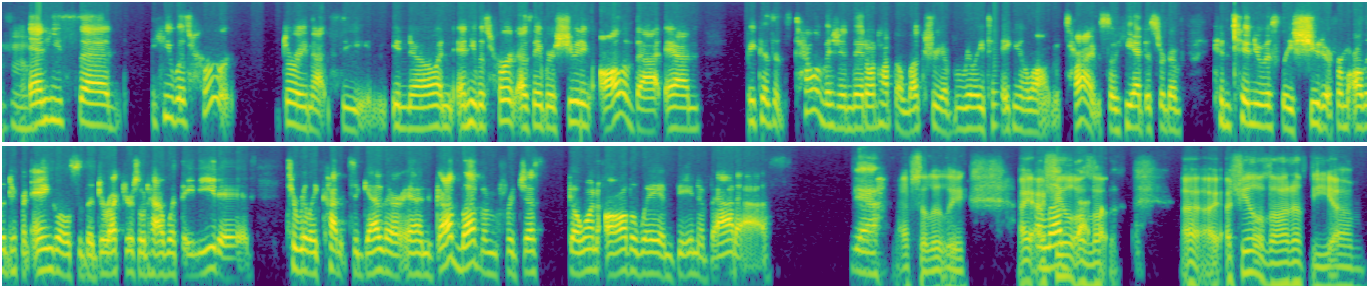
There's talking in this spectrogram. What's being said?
Mhm. and he said he was hurt during that scene you know and, and he was hurt as they were shooting all of that and because it's television they don't have the luxury of really taking a long time so he had to sort of continuously shoot it from all the different angles so the directors would have what they needed to really cut it together and god love him for just going all the way and being a badass Yeah. Absolutely. I, I I, love feel a lot. Uh, I, I feel a lot of the um,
